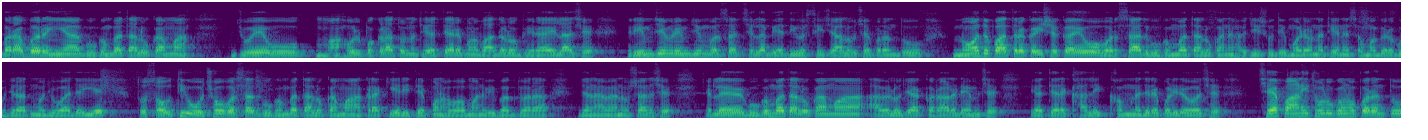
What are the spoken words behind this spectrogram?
બરાબર અહીંયા ઘોઘંબા તાલુકામાં જો એવો માહોલ પકડાતો નથી, અત્યારે પણ વાદળો ઘેરાયેલા છે. રીમઝીમ રીમઝીમ વરસાદ છેલ્લા બે દિવસથી ચાલુ છે, પરંતુ નોંધપાત્ર કહી શકાય એવો વરસાદ ઘોઘંબા તાલુકાને હજી સુધી મળ્યો નથી અને સમગ્ર ગુજરાતમાં જોવા જઈએ તો સૌથી ઓછો વરસાદ ઘોઘંબા તાલુકામાં આંકડાકીય રીતે પણ હવામાન વિભાગ દ્વારા જણાવ્યા અનુસાર છે. એટલે ઘોઘંબા તાલુકામાં આવેલો જે આ કરાળ ડેમ છે, એ અત્યારે ખાલી ખમ નજરે પડી રહ્યો છે. છે પાણી થોડું ઘણું, પરંતુ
